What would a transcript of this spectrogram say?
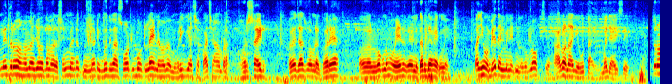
તો મિત્રો અમે જો તમારે સિનેમેટિક બધી આ શોર્ટ બોટ લઈને અમે મરી ગયા છે પાછા આપણા ઘર સાઈડ હવે જાશું આપણે ઘરે. લોકનો હું એન્ડ એન્ડ કરી દેવાય કે નહીં? પછી હું બે ત્રણ મિનિટનો તો બ્લોક છે હાલો ને આજે ઉતારી મજા આવશે. મિત્રો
